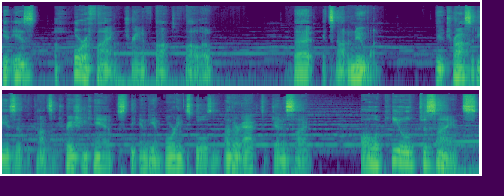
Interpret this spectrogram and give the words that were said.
It is a horrifying train of thought to follow, but it's not a new one. The atrocities of the concentration camps, the Indian boarding schools, and other acts of genocide all appealed to science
